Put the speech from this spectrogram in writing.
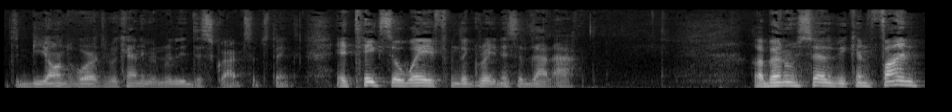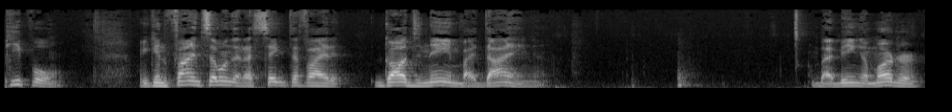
it's beyond words. We can't even really describe such things. It takes away from the greatness of that act. Rabbeinu said we can find people, we can find someone that has sanctified God's name by dying, by being a martyr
